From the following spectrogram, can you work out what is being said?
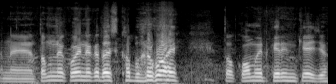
અને તમને કોઈને કદાચ ખબર હોય, તો કોમેન્ટ કરીને કહેજો.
